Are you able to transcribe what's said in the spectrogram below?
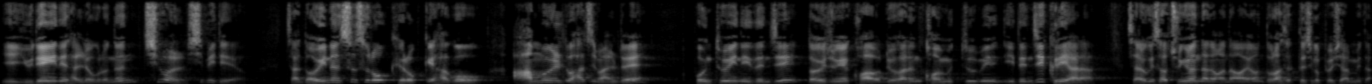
이 유대인의 달력으로는 7월 10일이에요. 자, 너희는 스스로 괴롭게 하고 아무 일도 하지 말되 본토인이든지 너희 중에 거류하는 거주민이든지 그리하라. 자, 여기서 중요한 단어가 나와요. 노란색 드시고 표시합니다.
